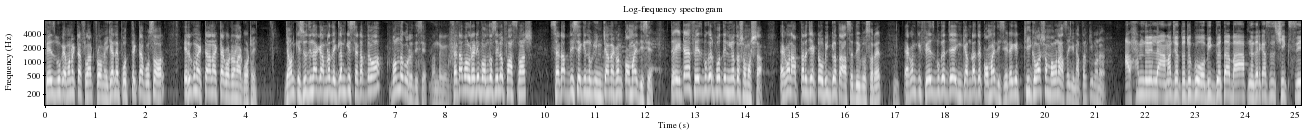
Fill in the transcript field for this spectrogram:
ফেসবুক এমন একটা প্ল্যাটফর্ম এখানে প্রত্যেকটা বছর এরকম একটা না একটা ঘটনা ঘটে। যেমন কিছুদিন আগে আমরা দেখলাম কি সেট দেওয়া বন্ধ করে দিছে। সেট অলরেডি বন্ধ ছিল পাঁচ মাস। সেট আপ দিছে কিন্তু ইনকাম এখন কমাই দিছে। তো এটা ফেসবুকের প্রতিনিয়ত সমস্যা। এখন আপনার যে একটা অভিজ্ঞতা আছে দুই বছরের এখন কি ফেসবুকের যে ইনকামটা যে কমাই দিছে এটা কি ঠিক হওয়ার সম্ভাবনা আছে কিনা? আপনার কি মনে হয়? আলহামদুলিল্লাহ আমার যতটুকু অভিজ্ঞতা বা আপনাদের কাছে শিখছি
